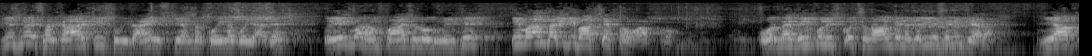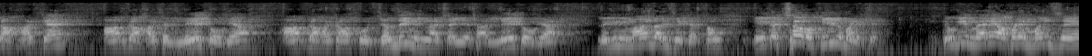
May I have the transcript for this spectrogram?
जिसमें सरकार की सुविधाएँ इसके अंदर कोई ना कोई आ जाए। तो एक बार हम पाँच लोग मिलके ईमानदारी की बात कहता हूँ आपको। और मैं बिल्कुल इसको चुनाव के नज़रिए से नहीं कह रहा। ये आपका हक है आपका हक लेट हो गया, आपका हक आपको जल्दी मिलना चाहिए था, लेट हो गया। लेकिन ईमानदारी से कहता हूँ, एक अच्छा वकील बन के, क्योंकि मैंने अपने मन से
